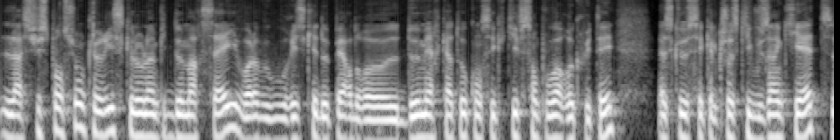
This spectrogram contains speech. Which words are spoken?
la suspension que risque l'Olympique de Marseille. Voilà, vous risquez de perdre deux mercatos consécutifs sans pouvoir recruter. Est-ce que c'est quelque chose qui vous inquiète,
